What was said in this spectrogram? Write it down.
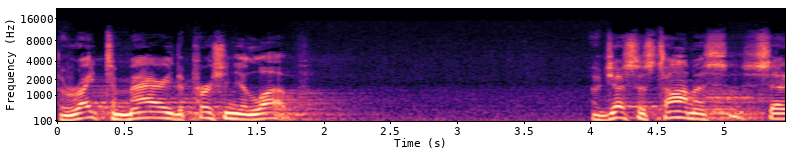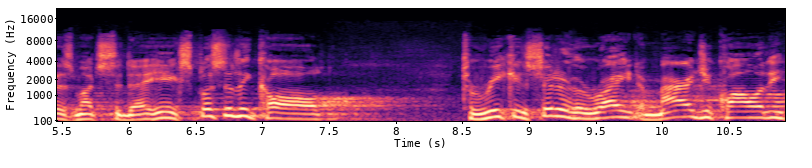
The right to marry the person you love Justice Thomas said as much today. He explicitly called to reconsider the right of marriage equality,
